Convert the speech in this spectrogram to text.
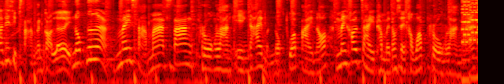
อที่ 13 กันก่อนเลย นกเงือกไม่สามารถสร้างโพรงรังเองได้เหมือนนกทั่วไปเนาะไม่เข้าใจทำไมต้องใช้คำว่าโพรงรังนะ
